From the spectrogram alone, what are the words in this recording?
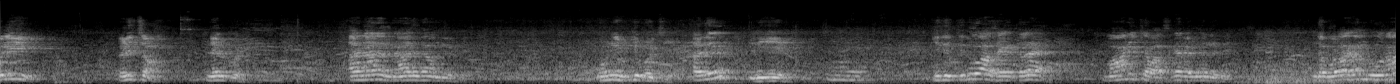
ஒளி வெளிச்சம். நெருப்பு. அதனால் அது நாலு தான் வந்துருக்கு. ஒன்று விட்டு போச்சு. அது நீர். இது திருவாசகத்தில் மாணிக்க வாசகர் எழுதுனது. இந்த உலகம் பூரா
